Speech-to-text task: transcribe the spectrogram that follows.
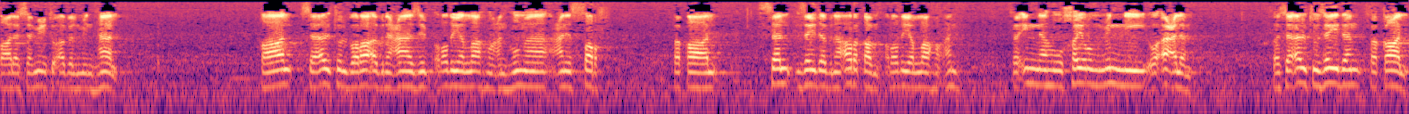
قال سمعت أبا المنهال قال سألت البراء بن عازب رضي الله عنهما عن الصرف فقال سل زيد بن أرقم رضي الله عنه فإنه خير مني وأعلم. فسألت زيدا فقال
